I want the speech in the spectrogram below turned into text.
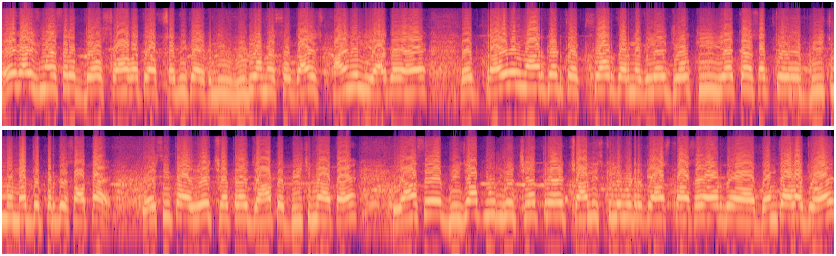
हे गाइस मैं सरफ देव स्वागत है आप सभी का एक न्यू वीडियो में। सो गाइस फाइनली आ गए हैं एक ट्राइबल मार्केट को एक्सप्लोर करने के लिए जो कि ये कह सकते हैं बीच में मध्य प्रदेश आता है। वैसी तरह ये क्षेत्र है जहाँ पे बीच में आता है। यहाँ से बीजापुर जो क्षेत्र है 40 किलोमीटर के आसपास है और दंतेवाड़ा जो है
